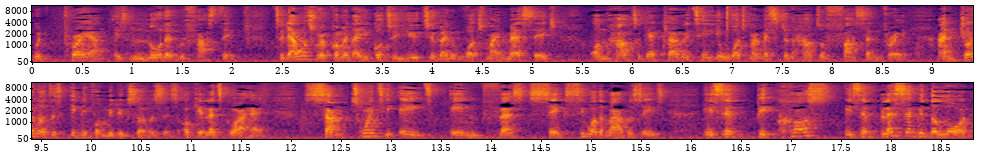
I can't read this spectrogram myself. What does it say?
with prayer, it's loaded with fasting. Today, I want to recommend that you go to YouTube and watch my message on how to get clarity. You watch my message on how to fast and pray. And join us this evening for midweek services. Okay, let's go ahead. Psalm 28 in verse 6. See what the Bible says. He said, Because, he said, Blessed be the Lord,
